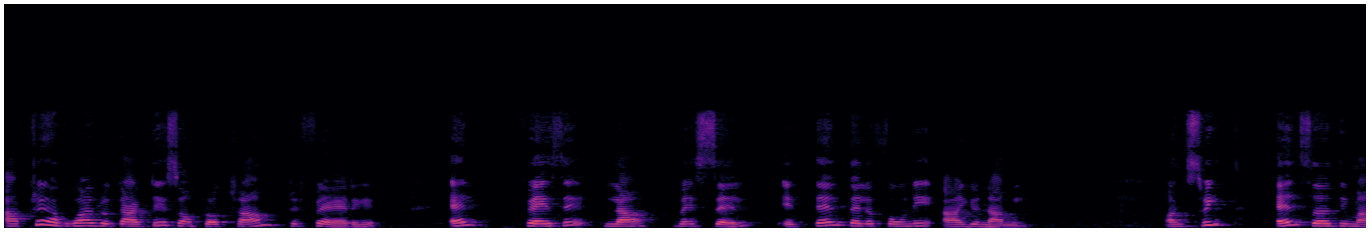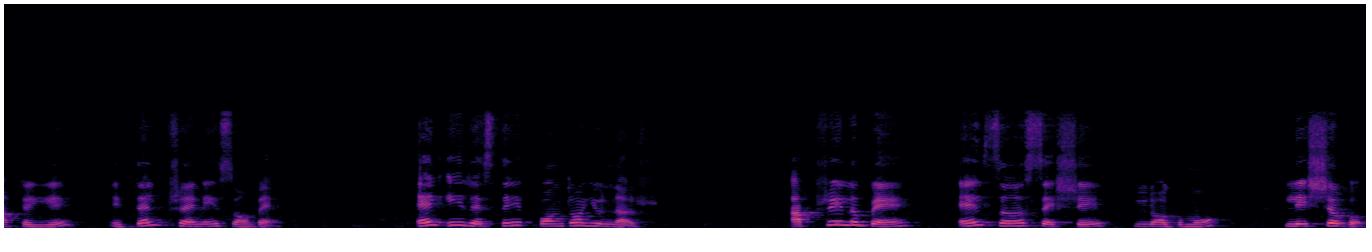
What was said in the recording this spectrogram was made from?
Après avoir regardé son programme préféré, elle faisait la vaisselle et elle téléphonait à une amie. Ensuite, elle se démaquillait et elle prenait son bain. Elle y restait pendant une heure. Après le bain, elle se séchait longuement les cheveux.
